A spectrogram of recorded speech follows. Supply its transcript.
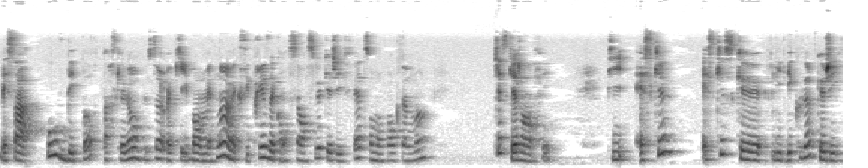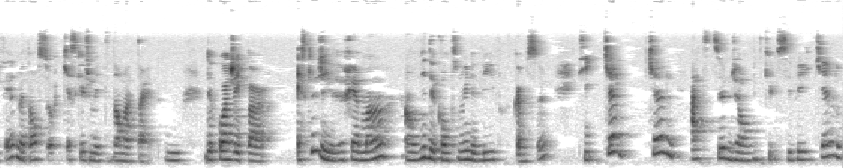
mais ça ouvre des portes parce que là, on peut se dire, OK, bon, maintenant, avec ces prises de conscience-là que j'ai faites sur mon fonctionnement, qu'est-ce que j'en fais? Puis, est-ce que, est-ce que, les découvertes que j'ai faites, mettons, sur qu'est-ce que je me dis dans ma tête ou de quoi j'ai peur, est-ce que j'ai vraiment envie de continuer de vivre comme ça? Puis, quelle, attitude j'ai envie de cultiver? Quelle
